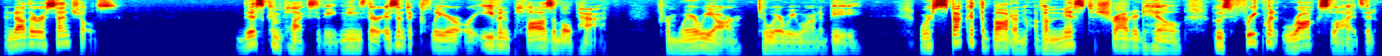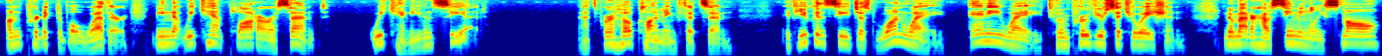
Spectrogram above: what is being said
and other essentials. This complexity means there isn't a clear or even plausible path from where we are to where we want to be. We're stuck at the bottom of a mist shrouded hill whose frequent rock slides and unpredictable weather mean that we can't plot our ascent. We can't even see it. That's where hill climbing fits in. If you can see just one way, any way, to improve your situation, no matter how seemingly small,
